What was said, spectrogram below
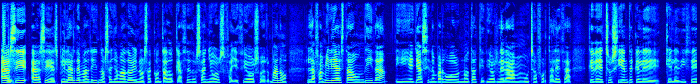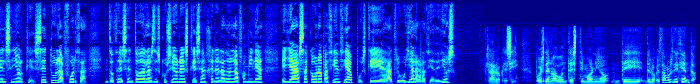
Así, así es. Pilar de Madrid nos ha llamado y nos ha contado que hace dos años falleció su hermano. La familia está hundida y ella, sin embargo, nota que Dios le da mucha fortaleza, que de hecho siente que le, que le dice el Señor que sé tú la fuerza. Entonces, en todas las discusiones que se han generado en la familia, ella saca una paciencia pues que atribuye a la gracia de Dios. Claro que sí. Pues de nuevo un testimonio de, de lo que estamos diciendo,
